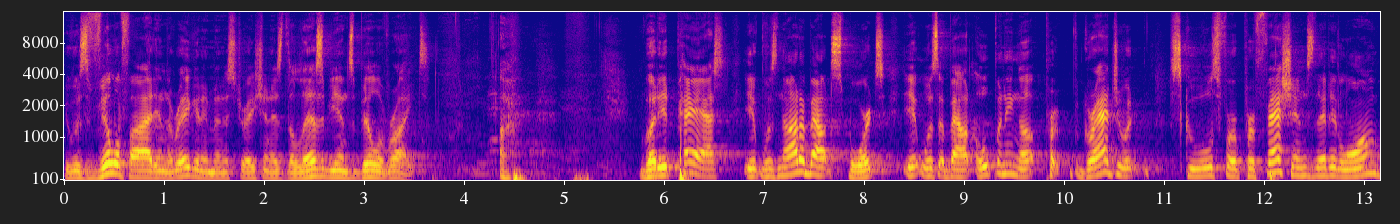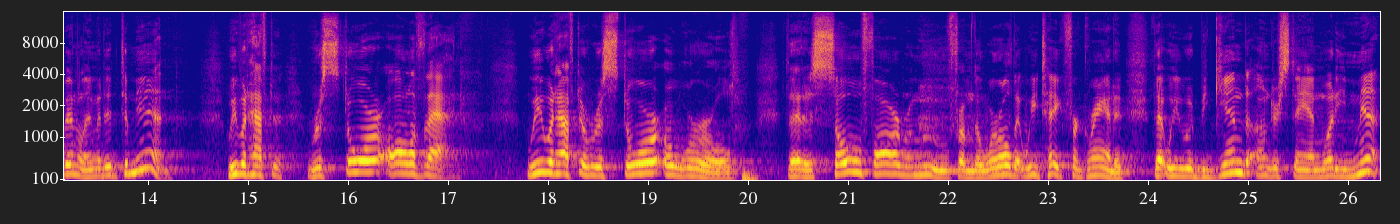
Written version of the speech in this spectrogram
it was vilified in the Reagan administration as the Lesbians' Bill of Rights. Uh, but it passed. It was not about sports, it was about opening up graduate schools for professions that had long been limited to men. We would have to restore all of that. We would have to restore a world that is so far removed from the world that we take for granted that we would begin to understand what he meant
